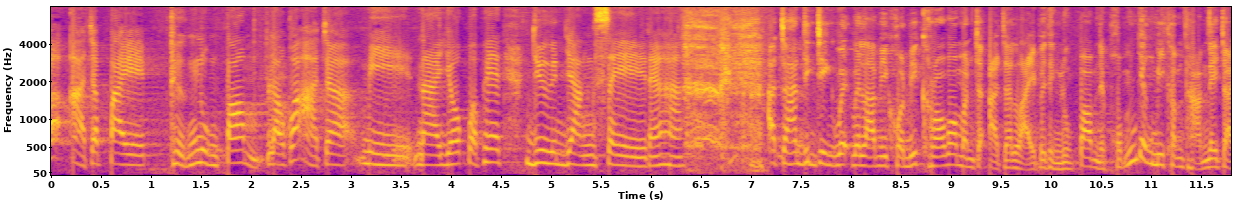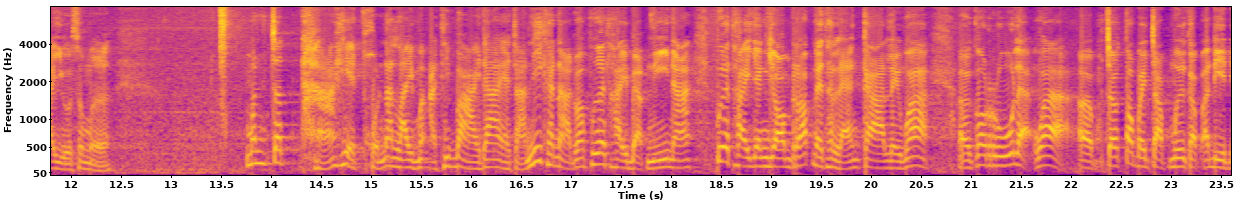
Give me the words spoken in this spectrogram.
ก็อาจจะไปถึงลุงป้อม เราก็อาจจะมีนายกประเภทยืนยังเซนะคะอาจารย์จริง ๆ เวเวลามีคนวิเคราะห์ว่ามันจะอาจจะไหลไปถึงลุงป้อมเนี่ยผมยังมีคำถามในใจอยู่เสมอ มันจะหาเหตุผลอะไรมาอธิบายได้อาจารย์นี่ขนาดว่าเพื่อไทยแบบนี้นะ เพื่อไทยยังยอมรับในแถลงการเลยว่าเอ่อก็รู้แหละว่าเอ่อจะต้องไปจับมือกับอดีต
